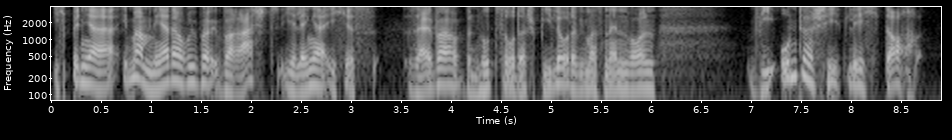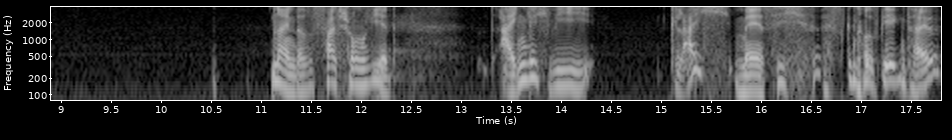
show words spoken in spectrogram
ich bin ja immer mehr darüber überrascht, je länger ich es selber benutze oder spiele oder wie wir es nennen wollen, wie unterschiedlich doch. Nein, das ist falsch formuliert. Eigentlich wie gleichmäßig, ist genau das Gegenteil,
